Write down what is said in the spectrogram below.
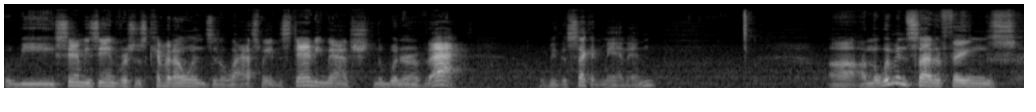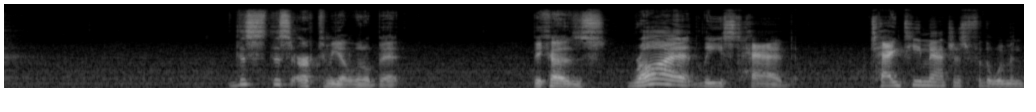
will be Sami Zayn versus Kevin Owens in a last man standing match. The winner of that will be the second man in. Uh, on the women's side of things, this this irked me a little bit because Raw at least had tag team matches for the women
